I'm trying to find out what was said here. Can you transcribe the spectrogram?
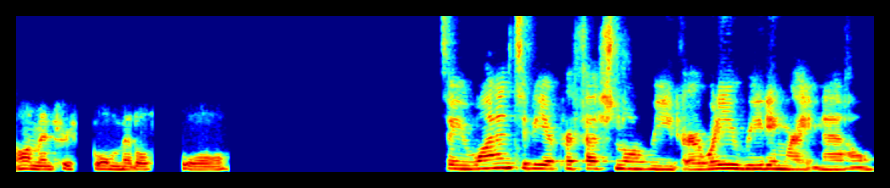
elementary school, middle school. So, you wanted to be a professional reader. What are you reading right now?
